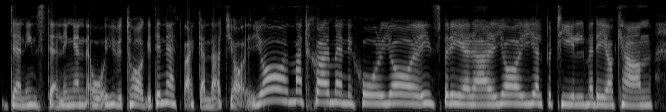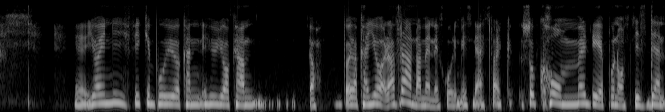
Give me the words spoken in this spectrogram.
den inställningen och överhuvudtaget i nätverkande att jag, jag matchar människor, jag inspirerar, jag hjälper till med det jag kan. Eh, jag är nyfiken på hur jag kan, hur jag kan ja, vad jag kan göra för andra människor i mitt nätverk så kommer det på något vis, den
